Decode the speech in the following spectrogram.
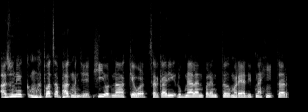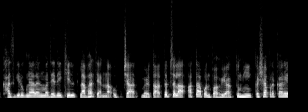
अजून एक महत्त्वाचा भाग म्हणजे ही योजना केवळ सरकारी रुग्णालयांपर्यंत मर्यादित नाही तर खासगी रुग्णालयांमध्ये देखील लाभार्थ्यांना उपचार मिळतात. तर चला आता आपण पाहूया तुम्ही कशा प्रकारे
